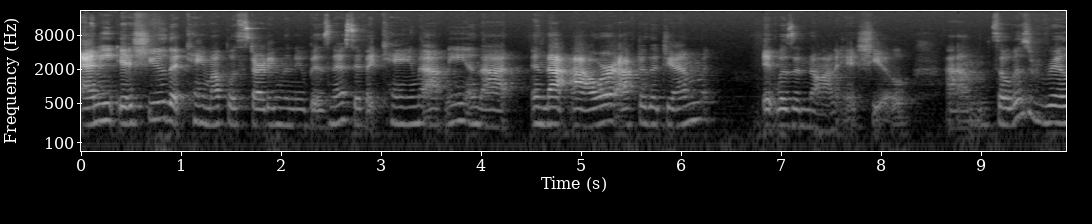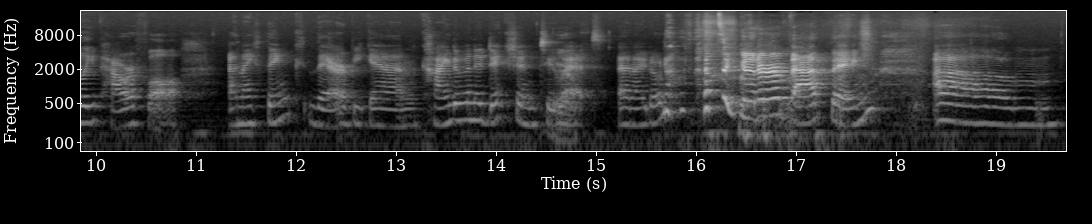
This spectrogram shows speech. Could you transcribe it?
any issue that came up with starting the new business, if it came at me in that in that hour after the gym, it was a non-issue. Um, so it was really powerful, and I think there began kind of an addiction to Yeah. it. And I don't know if that's a good or a bad thing. Um,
